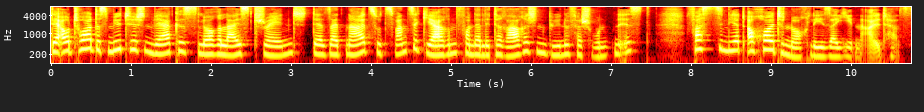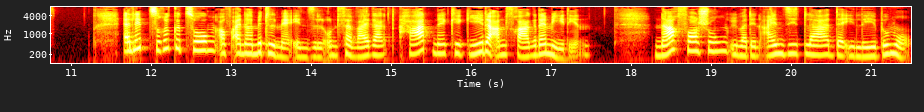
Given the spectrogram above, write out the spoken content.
Der Autor des mythischen Werkes Lorelei Strange, der seit nahezu 20 Jahren von der literarischen Bühne verschwunden ist, fasziniert auch heute noch Leser jeden Alters. Er lebt zurückgezogen auf einer Mittelmeerinsel und verweigert hartnäckig jede Anfrage der Medien. Nachforschungen über den Einsiedler der Ile Beaumont.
